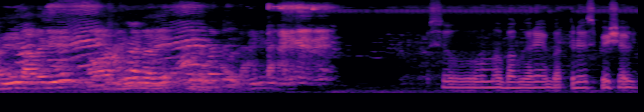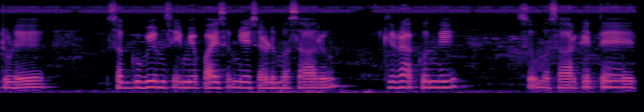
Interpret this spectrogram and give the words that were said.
అది దాదాగి తిన్నది సో మా బంగారే బర్త్డే స్పెషల్ టుడే. సగ్గుబియ్యం సేమియా పాయసం చేశాడు మా సారు. కిరాక్ ఉంది. సో మా సార్కి అయితే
